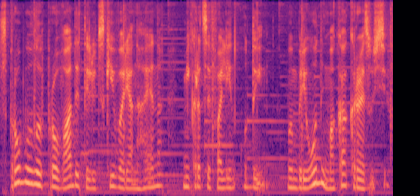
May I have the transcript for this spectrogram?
спробували впровадити людський варіант гена мікроцефалін 1 в ембріони макак резусів.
